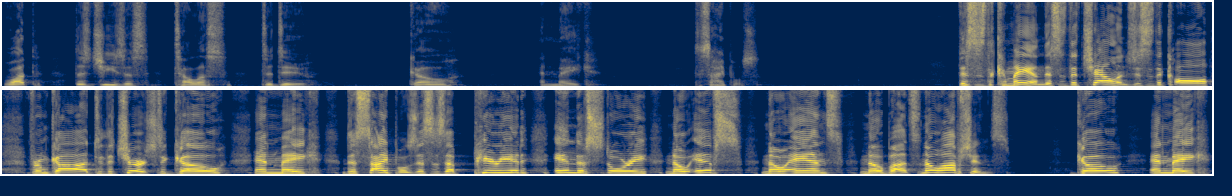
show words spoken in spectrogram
what does Jesus tell us to do? Go and make disciples. This is the command. This is the challenge. This is the call from God to the church to go and make disciples. This is a period, end of story, no ifs, no ands, no buts, no options. Go and make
